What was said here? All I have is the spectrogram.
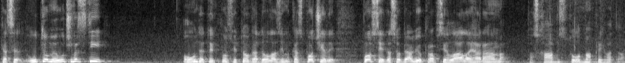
Kad se u tome učvrsti, onda tek poslije toga dolazimo, kad su počeli poslije da se objavljuju propisi halala i harama, ta shabi su to odmah prihvatali.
